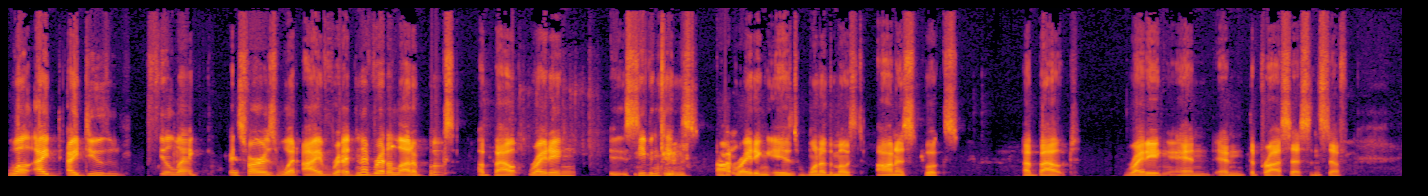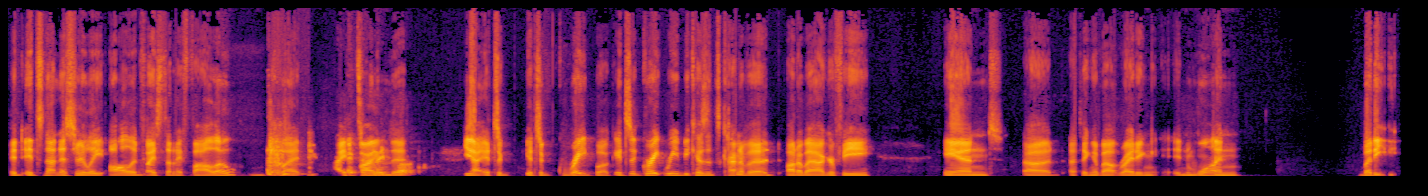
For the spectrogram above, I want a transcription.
well, I I do feel like as far as what I've read, and I've read a lot of books about writing. uh, Stephen King's On Writing is one of the most honest books about writing and and the process and stuff. It, it's not necessarily all advice that I follow, but I It's a great find that book. yeah, it's a it's a great book. It's a great read because it's kind of a autobiography and uh, a thing about writing in one. But he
